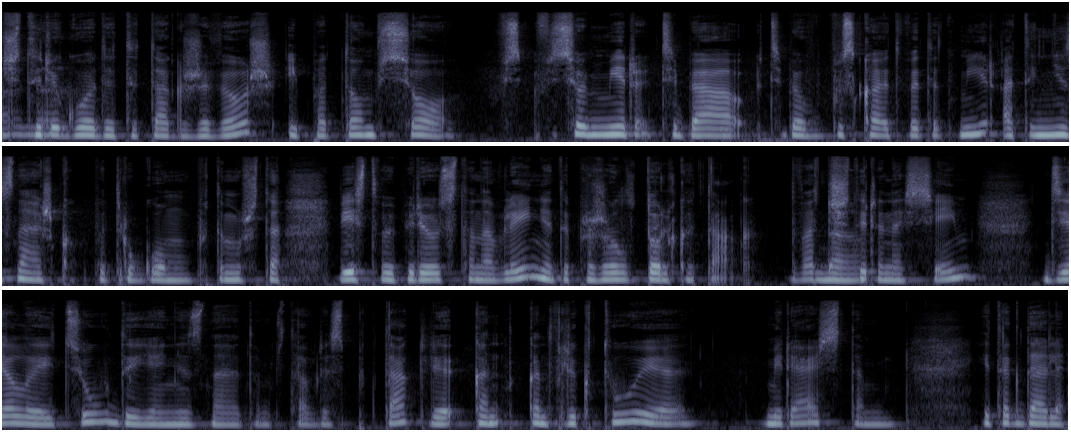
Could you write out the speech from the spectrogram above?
Четыре да, года ты так живешь, и потом все, все мир тебя, тебя выпускают в этот мир, а ты не знаешь, как по-другому, потому что весь твой период становления ты прожил только так, 24 да. на 7, делая этюды, я не знаю, там, ставля спектакли, кон- конфликтуя мирясь там и так далее.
